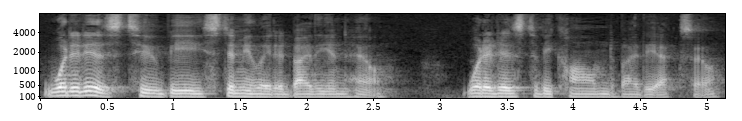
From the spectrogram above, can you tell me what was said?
what it is to be stimulated by the inhale, what it is to be calmed by the exhale.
